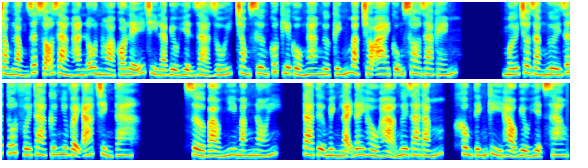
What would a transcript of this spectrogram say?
trong lòng rất rõ ràng hắn ôn hòa có lẽ chỉ là biểu hiện giả dối, trong xương cốt kia cổ ngang ngược kính mặc cho ai cũng so ra kém. Mới cho rằng ngươi rất tốt với ta cứ như vậy ác chỉnh ta. Sở Bảo Nhi mắng nói, ta tự mình lại đây hầu hạ ngươi ra tắm, không tính kỳ hảo biểu hiện sao.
